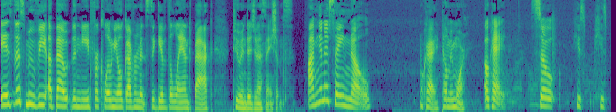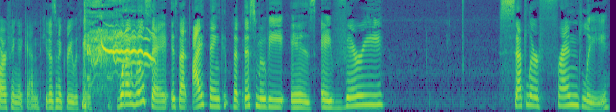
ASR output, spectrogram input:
Is this movie about the need for colonial governments to give the land back to indigenous nations? I'm going to say no. Okay, tell me more. Okay. So he's he's barfing again. He doesn't agree with me. what I will say is that I think that this movie is a very settler friendly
